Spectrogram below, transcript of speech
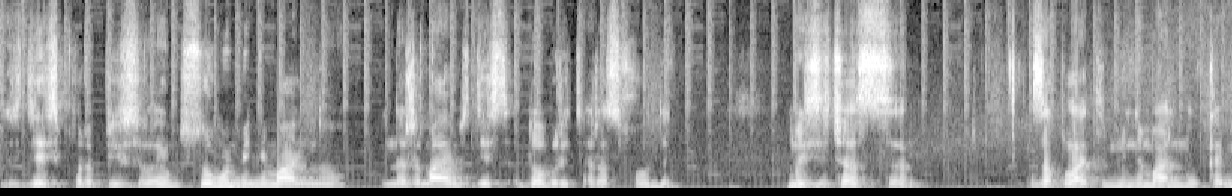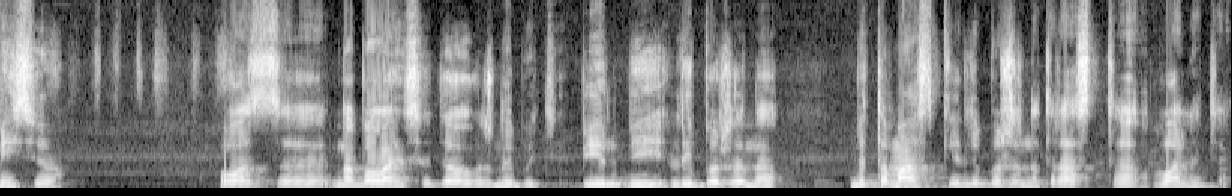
здесь прописываем сумму минимальную и нажимаем здесь одобрить расходы. Мы сейчас заплатим минимальную комиссию у вас э, на балансе должны быть BNB, либо же на Metamask, либо же на Trust Wallet.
